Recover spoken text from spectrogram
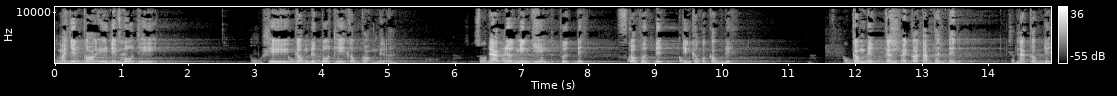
Mà vẫn còn ý niệm bố thí Thì công đức bố thí không còn nữa. Đạt được những gì? Phước đức Có phước đức nhưng không có công đức. Công đức cần phải có tâm thanh tịnh Là công đức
